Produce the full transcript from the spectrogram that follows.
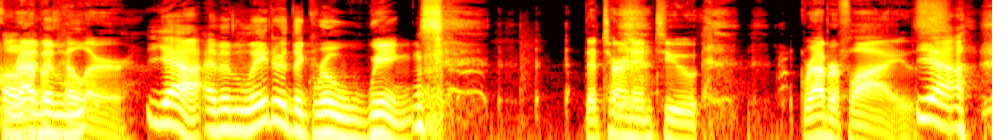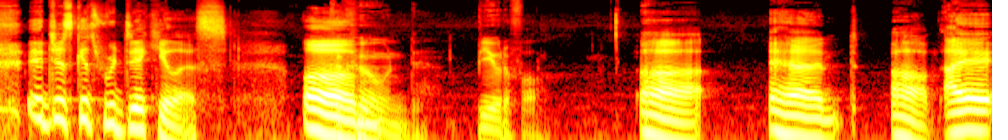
Um, Grab and a then- pillar Yeah, and then later they grow wings. that turn into grabber flies. yeah, it just gets ridiculous. Um, Cocooned. Beautiful. uh, and uh, I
